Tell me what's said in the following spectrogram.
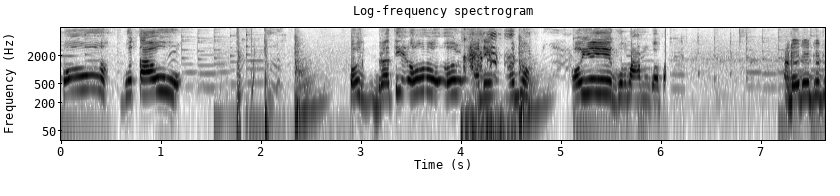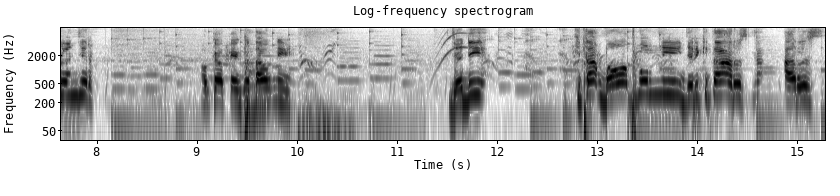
Oh, gue tahu. Oh, berarti oh, oh ada yang aduh. Oh iya iya, gue paham, gue paham. Aduh, aduh, aduh, anjir. Oke, oke, gue tahu nih. Jadi kita bawa bom nih. Jadi kita harus harus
